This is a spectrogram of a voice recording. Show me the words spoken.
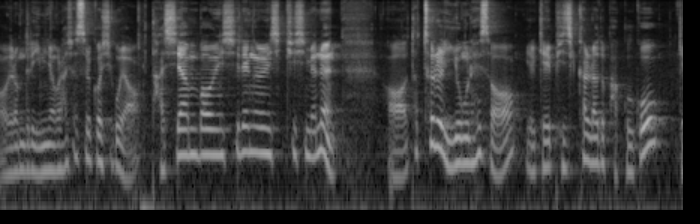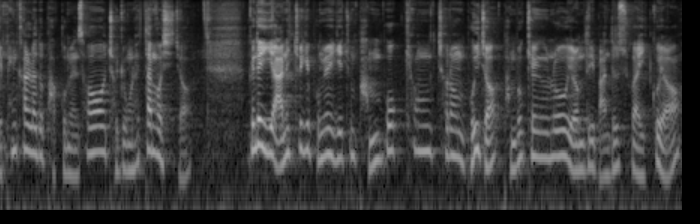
어, 여러분들이 입력을 하셨을 것이고요. 다시 한번 실행을 시키시면은 어, 터틀을 이용을 해서 이렇게 비지 칼라도 바꾸고 이렇게 펜 칼라도 바꾸면서 적용을 했던 것이죠. 근데 이 아래쪽에 보면 이게 좀 반복형처럼 보이죠? 반복형으로 여러분들이 만들 수가 있고요.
